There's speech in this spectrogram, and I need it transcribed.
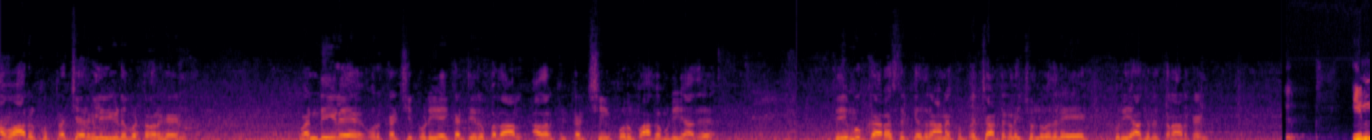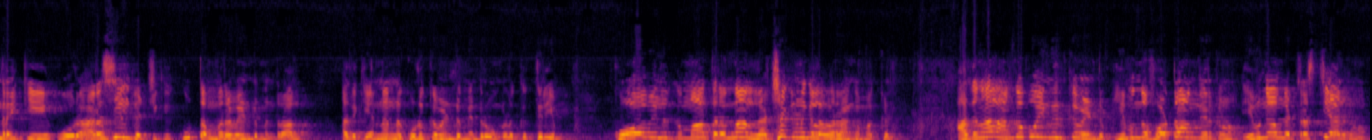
அவ்வாறு குற்றச்செயல்களில் ஈடுபட்டவர்கள் வண்டியிலே ஒரு கட்சி கொடியை கட்டியிருப்பதால் அதற்கு கட்சி பொறுப்பாக முடியாது. திமுக அரசுக்கு எதிரான குற்றச்சாட்டுகளை சொல்லுவதிலேயே குறியாக இருக்கிறார்கள். இன்றைக்கு ஒரு அரசியல் கட்சிக்கு கூட்டம் வர வேண்டும் என்றால் அதுக்கு என்னென்ன கொடுக்க வேண்டும் என்று உங்களுக்கு தெரியும். கோவிலுக்கு மாத்திரம்தான் லட்சக்கணக்கில் வராங்க மக்கள். அதனால் அங்கே போய் நிற்க வேண்டும். இவங்க ஃபோட்டோ அங்கே இருக்கணும். இவங்க அவங்க ட்ரஸ்டியாக இருக்கணும்.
